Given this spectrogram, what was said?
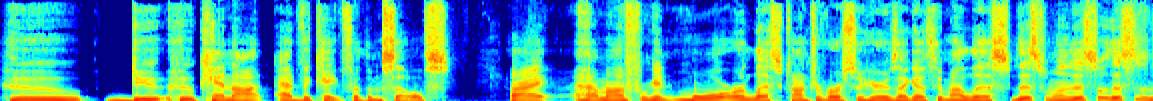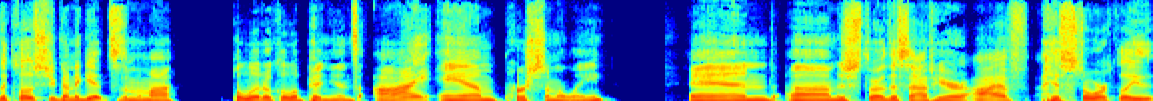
who do who cannot advocate for themselves. All right, how much we're getting more or less controversial here as I go through my list? This one, this this is the closest you're going to get to some of my political opinions. I am personally, and um, just throw this out here, I've historically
